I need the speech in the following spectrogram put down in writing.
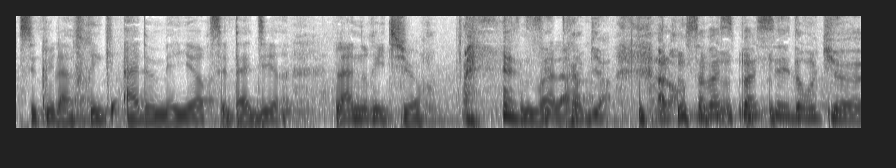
ce que l'Afrique a de meilleur, c'est-à-dire la nourriture. C'est très bien. Alors ça va se passer donc euh,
